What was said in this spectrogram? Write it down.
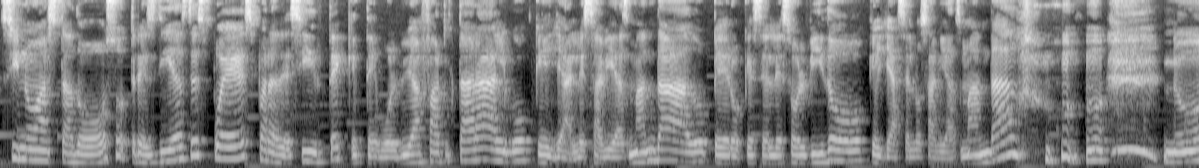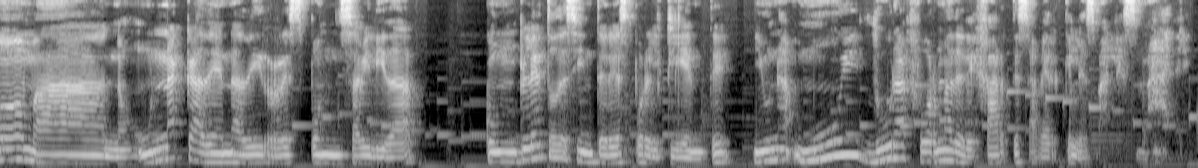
sino hasta dos o tres días después para decirte que te volvió a faltar algo que ya les habías mandado, pero que se les olvidó que ya se los habías mandado. no, mano, una cadena de irresponsabilidad, completo desinterés por el cliente y una muy dura forma de dejarte saber que les vales madre.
